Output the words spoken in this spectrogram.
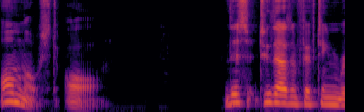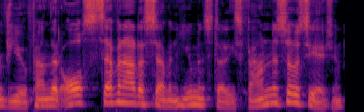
almost all. This 2015 review found that all 7 out of 7 human studies found an association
